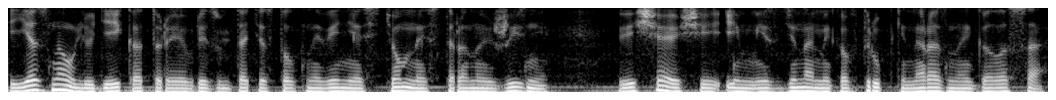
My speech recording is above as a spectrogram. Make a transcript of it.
И я знал людей, которые в результате столкновения с темной стороной жизни, вещающие им из динамиков трубки на разные голоса,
